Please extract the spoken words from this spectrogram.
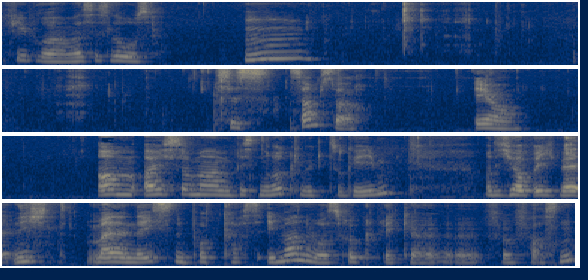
Februar, was ist los? Hm. Es ist Samstag. Ja. Um euch so mal ein bisschen Rückblick zu geben. Und ich hoffe, ich werde nicht meinen nächsten Podcast immer nur als Rückblicke äh, verfassen.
